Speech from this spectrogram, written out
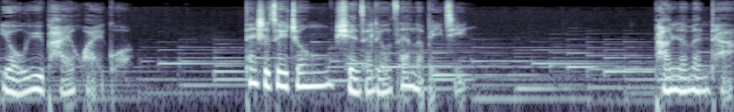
犹豫徘徊过，但是最终选择留在了北京。旁人问他：“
